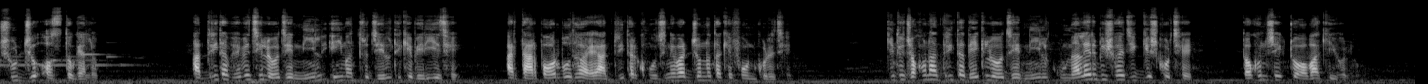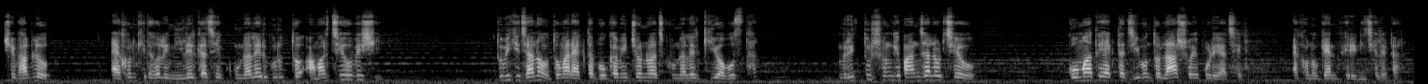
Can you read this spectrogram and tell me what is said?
সূর্য অস্ত গেল। আদ্রিতা ভেবেছিল যে নীল এইমাত্র জেল থেকে বেরিয়েছে, আর তারপর বোধ হয় আদ্রিতার খোঁজ নেবার জন্য তাকে ফোন করেছে। কিন্তু যখন আদ্রিতা দেখল যে নীল কুণালের বিষয়ে জিজ্ঞেস করছে, তখন সে একটু অবাকই হলো। সে ভাবল, এখন কি তাহলে নীলের কাছে কুণালের গুরুত্ব আমার চেয়েও বেশি? তুমি কি জানো তোমার একটা বোকামির জন্য আজ কুণালের কি অবস্থা? মৃত্যুর সঙ্গে পাঞ্জা লড়ছেও কোমাতে একটা জীবন্ত লাশ হয়ে পড়ে আছে। এখনও জ্ঞান ফেরেনি ছেলেটার।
